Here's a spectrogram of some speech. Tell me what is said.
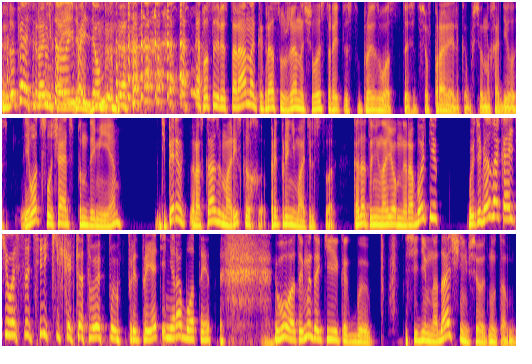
За пять не не пойдем. После ресторана как раз уже началось строительство производства. То есть это все в параллели как бы все находилось. И вот случается пандемия. Теперь рассказываем о рисках предпринимательства. Когда ты не наемный работник, у тебя заканчиваются деньги, когда твое предприятие не работает. Вот, и мы такие как бы сидим на даче, все, ну там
